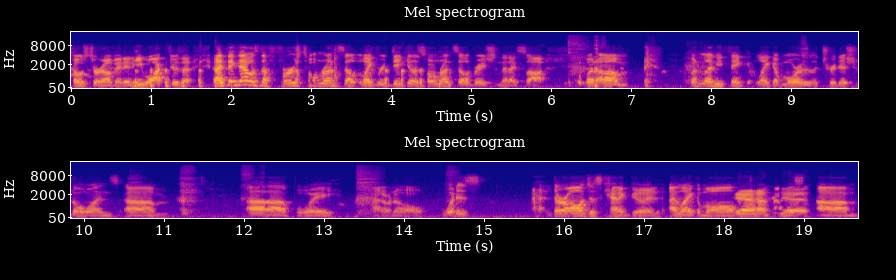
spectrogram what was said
toaster oven, and he walked through the. And I think that was the first home run cel- like ridiculous home run celebration that I saw. But um, but let me think, like of more of the traditional ones. Um, oh boy, I don't know what is. They're all just kind of good. I like them all. Yeah, yeah. Um,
